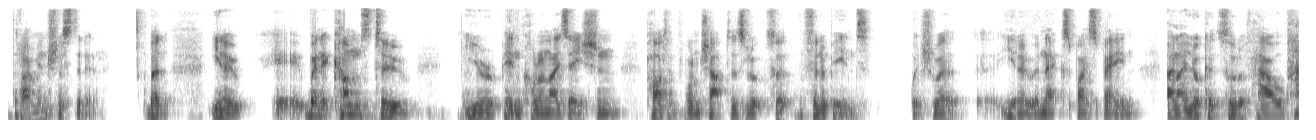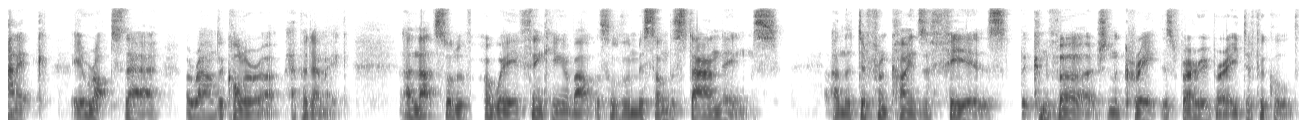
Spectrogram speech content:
that I'm interested in. But, you know, it, when it comes to European colonization, part of one chapter looks at the Philippines, which were, uh, you know, annexed by Spain. And I look at sort of how panic erupts there around a cholera epidemic. And that's sort of a way of thinking about the sort of the misunderstandings and the different kinds of fears that converge and create this very, very difficult,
